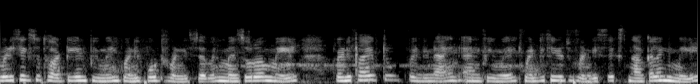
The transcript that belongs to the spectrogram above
26 to 30 and female 24 to 27 mizoram male 25 to 29 and female 23 to 26 nagaland male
